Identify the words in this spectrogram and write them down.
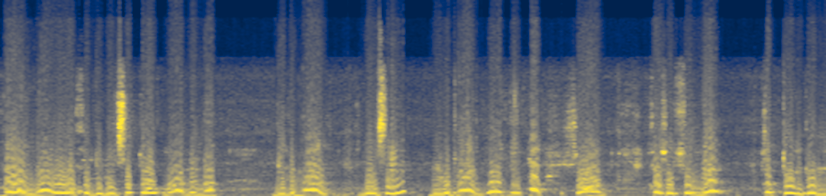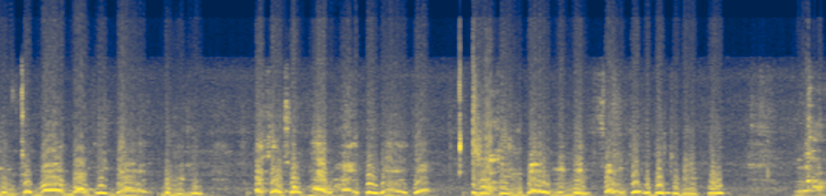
เขารายงานบอกว่าคนที่เป็นสโตรกมาเนี่ยนะ มีปัญหาหรือสิมีปัญหาเอ่อเห็นภาพซ้อนเขาใช้เครื่องเนี่ยกระตุ้นจนมันกลับมามองเห็นได้ไม่มีอาการสองภาพหายไปได้จ้ะไม่รู้จริงหรือเปล่านั่นนี่ฟังจากดรจูลี่พูดนะค่ะ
